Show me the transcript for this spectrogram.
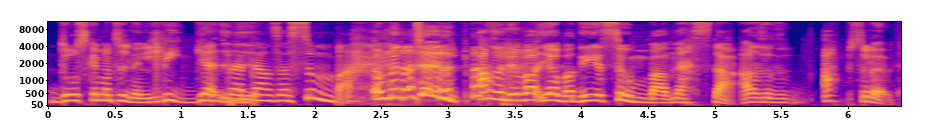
Då ska man tydligen ligga i... dansa zumba. Ja men typ! Alltså det var, jag bara det är zumba nästa. Alltså absolut.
